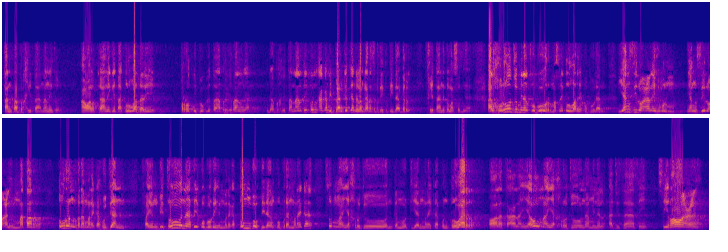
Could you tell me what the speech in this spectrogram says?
tanpa berkhitanan itu. Awal kali kita keluar dari perut ibu kita berkhitan enggak? Enggak berkhitan. Nanti pun akan dibangkitkan dalam keadaan seperti itu, tidak berkhitan itu maksudnya. Al-khuruju minal kubur, maksudnya keluar dari kuburan. Yang zilu alaihimul yang zilu alaihim matar, turun kepada mereka hujan. Fayunbituna fi kuburihim, mereka tumbuh di dalam kuburan mereka, summa yakhrujun, kemudian mereka pun keluar. Allah Ta'ala yauma yakhrujuna minal ajzati sira'a.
